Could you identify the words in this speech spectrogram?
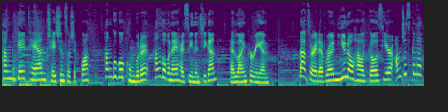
한국에 대한 최신 소식과 한국어 공부를 한꺼번에 할 수 있는 시간 Headline Korean. That's right, everyone. You know how it goes here. I'm just gonna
